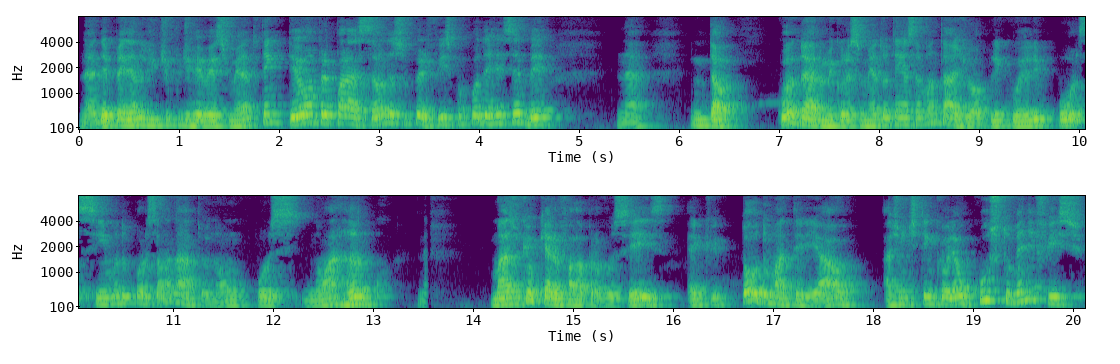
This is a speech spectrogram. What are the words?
Né? Dependendo do tipo de revestimento, tem que ter uma preparação da superfície para poder receber. Né? Então, quando é no microcimento, eu tenho essa vantagem, eu aplico ele por cima do porcelanato, eu não, por, não arranco. Né? Mas o que eu quero falar para vocês é que todo material a gente tem que olhar o custo-benefício.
